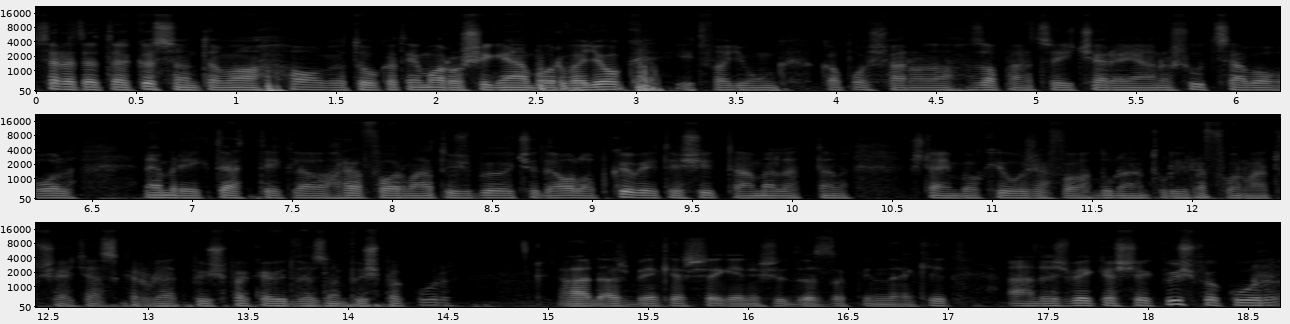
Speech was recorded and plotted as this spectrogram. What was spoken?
Szeretettel köszöntöm a hallgatókat, én Marosi Gábor vagyok. Itt vagyunk Kaposváron a Zapácai Csere János utcában, ahol nemrég tették le a református bölcsöde alapkövét, és itt áll mellettem Steinbach József, a Dunántúli Református Egyházkerület püspeke. Üdvözlöm, püspek úr! Áldás békesség, én is üdvözlök mindenkit! Áldás békesség, püspek úr!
